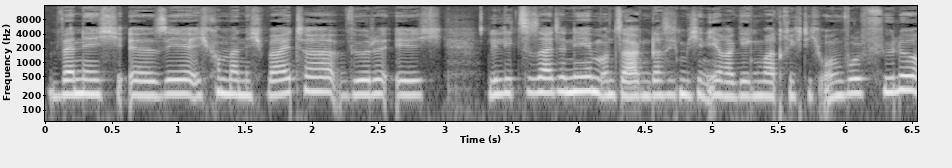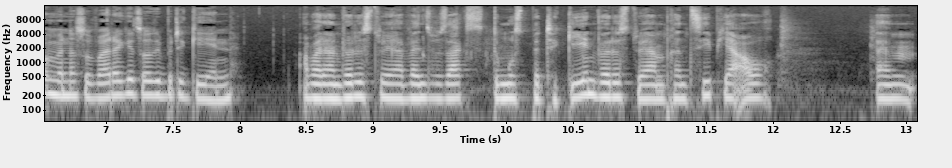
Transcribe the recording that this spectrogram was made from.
Wenn ich äh, sehe, ich komme da nicht weiter, würde ich Lilly zur Seite nehmen und sagen, dass ich mich in ihrer Gegenwart richtig unwohl fühle. Und wenn das so weitergeht, soll sie bitte gehen. Aber dann würdest du ja, wenn du sagst, du musst bitte gehen, würdest du ja im Prinzip ja auch ähm,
